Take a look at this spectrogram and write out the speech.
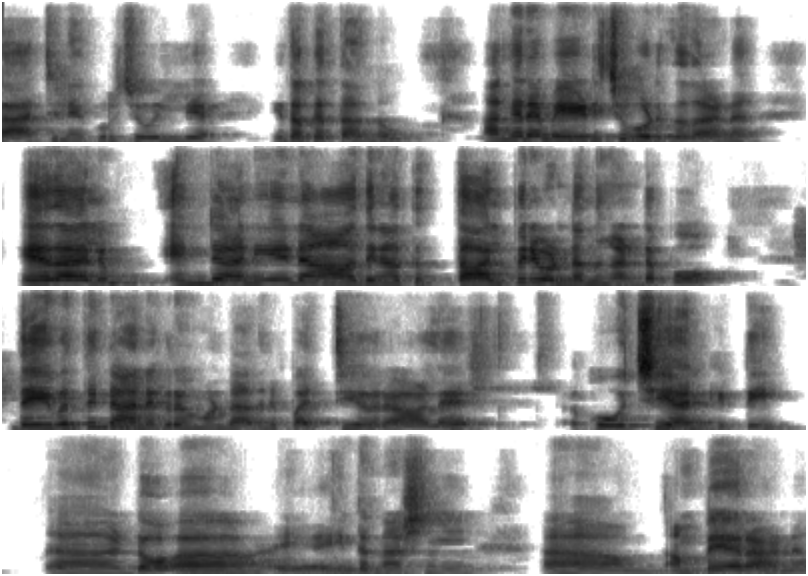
ബാറ്റിനെ കുറിച്ച് വലിയ ഇതൊക്കെ തന്നു. അങ്ങനെ മേടിച്ചു കൊടുത്തതാണ്. ഏതായാലും എന്റെ അനിയന് ആ അതിനകത്ത് താല്പര്യം ഉണ്ടെന്ന് കണ്ടപ്പോൾ ദൈവത്തിന്റെ അനുഗ്രഹം കൊണ്ട് അതിന് പറ്റിയ ഒരാളെ കോച്ച് ചെയ്യാൻ കിട്ടി. ഇന്റർനാഷണൽ അമ്പയറാണ്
